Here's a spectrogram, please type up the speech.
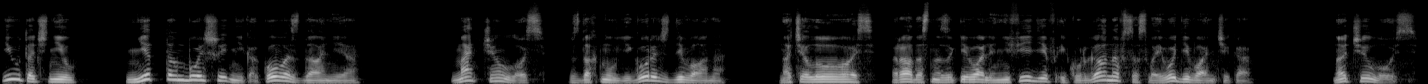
и уточнил. Нет там больше никакого здания. Началось, вздохнул Егорыч с дивана. «Началось!» – радостно закивали Нефедьев и Курганов со своего диванчика. «Началось!»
